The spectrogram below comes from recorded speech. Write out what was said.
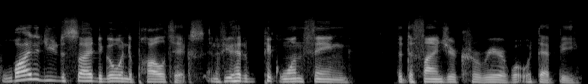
Why did you decide to go into politics? And if you had to pick one thing that defines your career, what would that be?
